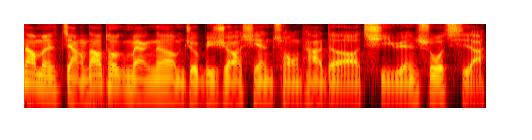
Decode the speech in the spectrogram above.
那我们讲到 Tokamak 呢，我们就必须要先从它的、起源说起啊。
